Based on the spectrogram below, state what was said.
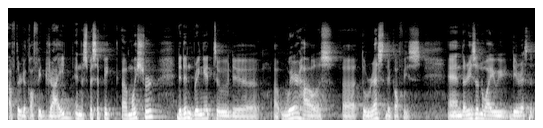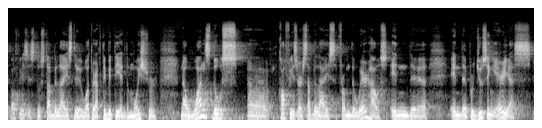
after the coffee dried in a specific uh, moisture, they then bring it to the uh, warehouse uh, to rest the coffees. And the reason why we they rest the coffees is to stabilize the water activity and the moisture. Now, once those uh, coffees are stabilized from the warehouse in the in the producing areas.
